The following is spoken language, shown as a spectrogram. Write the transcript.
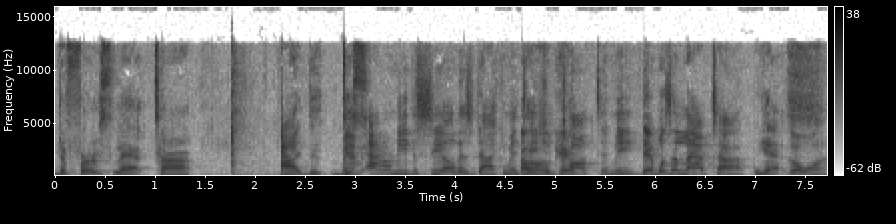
the first laptop. I did. Ma'am, I don't need to see all this documentation. Oh, okay. Talk to me. There was a laptop. Yes. Go on.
